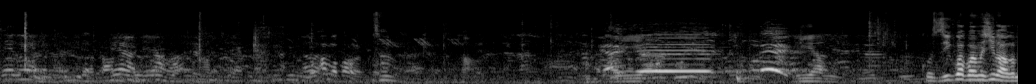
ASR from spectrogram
ကြားတော့တာနေမယ်မကြည့်ရပါနဲ့တမမကြည့်ရပါနဲ့ဒီပါလေးကံကောင်းမှာဒီရအောင်ကိုစည်းကွက်ပွဲမရှိပါဘူး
